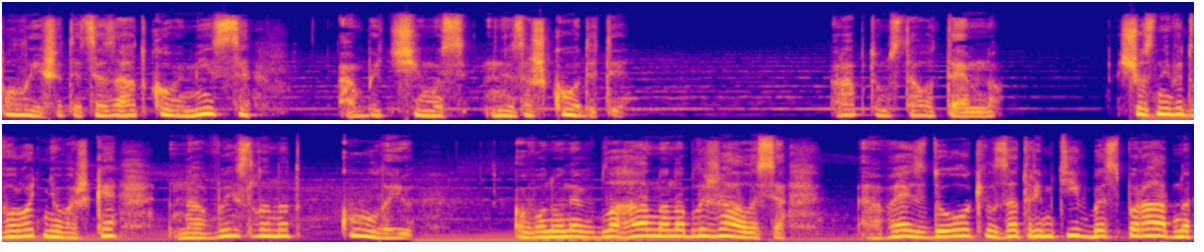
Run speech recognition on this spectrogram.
полишити це загадкове місце, аби чимось не зашкодити. Раптом стало темно. Щось невідворотньо важке нависло над кулею. Воно невблаганно наближалося, весь доокіл затремтів безпорадно,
